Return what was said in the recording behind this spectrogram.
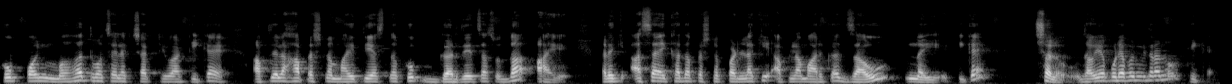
खूप पॉईंट महत्त्वाचा लक्षात ठेवा. ठीक आहे? आपल्याला हा प्रश्न माहिती असणं खूप गरजेचा सुद्धा आहे. कारण की असा एखादा प्रश्न पडला की आपला मार्क जाऊ नये. ठीक आहे? चलो जाऊया पुढे आपण मित्रांनो. ठीक आहे.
